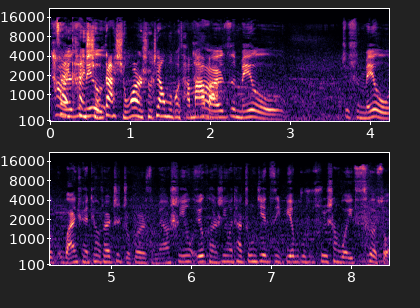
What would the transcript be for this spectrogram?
在看《熊大熊二》的时候这样问过他妈吧他儿？子没有，就是没有完全跳出来制止或者怎么样，是因为有可能是因为他中间自己憋不住出去上过一次厕所。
